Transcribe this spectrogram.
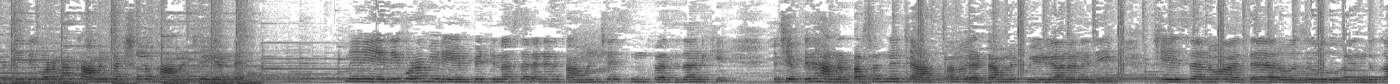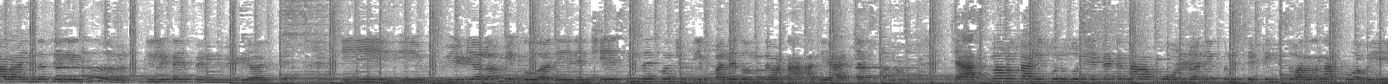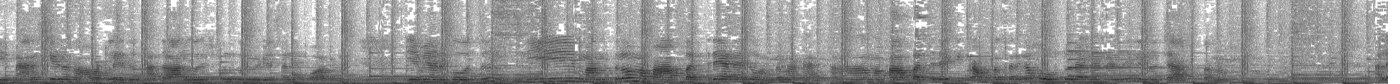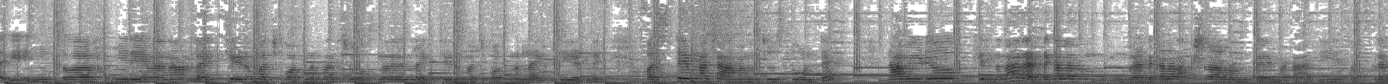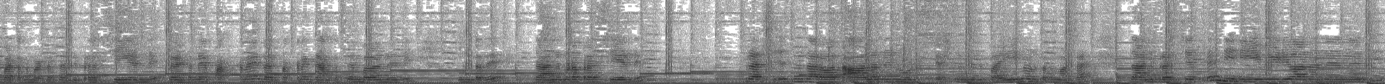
ప్రతిదీ కూడా నాకు కామెంట్ సెక్షన్లో కామెంట్ చేయండి. నేను ఏది కూడా మీరు ఏం పెట్టినా సరే నేను కామెంట్ చేసిన ప్రతిదానికి మీరు చెప్పింది హండ్రెడ్ పర్సెంట్ నేను చేస్తాను. రెడ్ ఆమ్లెట్ వీడియో అనేది చేశాను. అయితే ఆ రోజు ఎందుకు అలా అయిందో తెలీదు. డిలీట్ అయిపోయింది వీడియో అయితే. ఈ ఈ వీడియోలో మీకు అది నేను చేసింది కొంచెం క్లిప్ అనేది ఉందోట అది యాడ్ చేస్తాను. చేస్తున్నాను కానీ కొన్ని కొన్ని ఏంటంటే నా ఫోన్లోని కొన్ని సెట్టింగ్స్ వల్ల నాకు అవి మేనేజ్ చేయడం రావట్లేదు. దాని గురించి కొన్ని కొన్ని వీడియోస్ అనేవి పోతుంది ఏమీ అనుకోవద్దు. ఈ మంత్లో మా పాప బర్త్డే అనేది ఉందన్నమాట. మా పాప బర్త్డేకి కంపల్సరీగా హోమ్ టూర్ అనేది నేను చేస్తాను. అలాగే ఇంకా మీరు ఏమైనా లైక్ చేయడం మర్చిపోతున్నారు ఫ్రెండ్స్ చూస్తున్నారు కానీ లైక్ చేయడం మర్చిపోతున్నారు లైక్ చేయండి. ఫస్ట్ టైం నా ఛానల్ని చూస్తూ ఉంటే నా వీడియో కిందన రెడ్ కలర్ రెడ్ కలర్ అక్షరాలు ఉంటాయి అన్నమాట అది సబ్స్క్రైబ్ బటన్ బటన్ దాన్ని ప్రెస్ చేయండి. వెంటనే పక్కనే దాని పక్కనే గంట సింబల్ అనేది ఉంటుంది. దాన్ని కూడా ప్రెస్ చేయండి. ప్రెస్ చేసిన తర్వాత ఆల్ అనే నోటిఫికేషన్ అనేది పైన ఉంటుందన్నమాట. దాన్ని ప్రెస్ చేస్తే నేను ఏ వీడియో అని అనేది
